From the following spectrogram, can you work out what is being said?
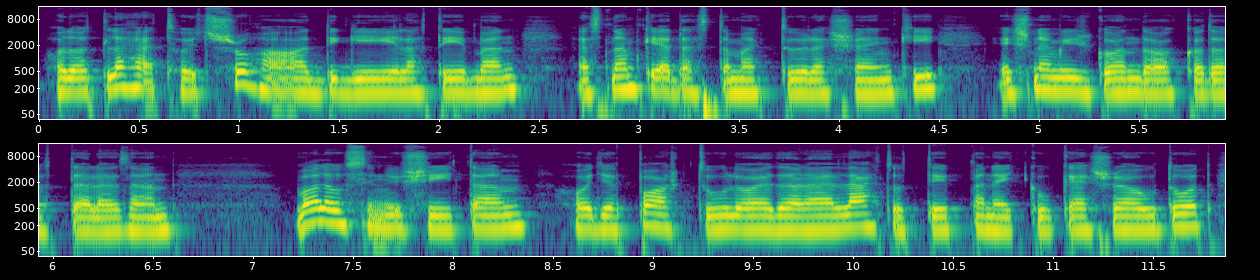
holott lehet, hogy soha addig életében ezt nem kérdezte meg tőle senki, és nem is gondolkodott el ezen. Valószínűsítem, hogy a park túloldalán látott éppen egy kukás autót,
